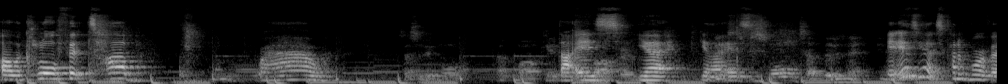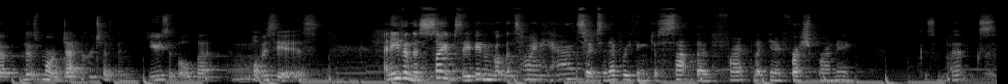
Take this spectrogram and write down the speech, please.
Oh, a clawfoot tub. Wow. That's a bit more upmarket. That than the is, bathroom. yeah, yeah, that It's is. a small tub though, isn't it? It is, yeah. It's kind of more of a looks more decorative than usable, but obviously it is. And even the soaps, they've even got the tiny hand soaps and everything just sat there, like you know, fresh, brand new. Got some books.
